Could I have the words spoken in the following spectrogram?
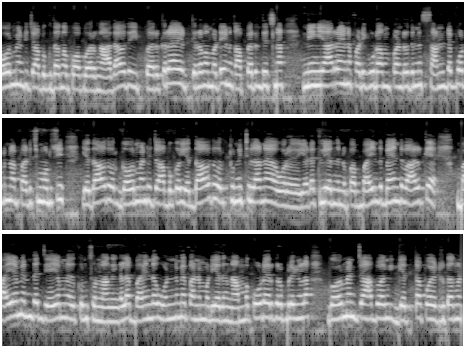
கவர்மெண்ட் ஜாபுக்கு தாங்க போக போகிறேங்க அதாவது இப்போ இருக்கிற திறமை மட்டும் எனக்கு அப்போ இருந்துச்சுன்னா நீங்கள் யாரும் என்ன படிக்க விடாமல் பண்ணுறதுன்னு சண்டை போட்டு நான் படித்து முடித்து ஏதாவது ஒரு கவர்மெண்ட் ஜாபுக்கோ ஏதாவது ஒரு துணிச்சலான ஒரு இடத்துலையே இருந்து நிற்பேன் பயந்து பயந்து வாழ்க்கை பயம் இருந்தால் ஜெயம்னு இருக்குன்னு சொல்லுவாங்க இங்கெல்லாம் பயந்தால் ஒன்றுமே பண்ண முடியாதுங்க. நம்ம கூட இருக்கிற பிள்ளைங்களாம் கவர்மெண்ட் ஜாப் வாங்கி கெத்தாக போயிட்டுருக்காங்க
